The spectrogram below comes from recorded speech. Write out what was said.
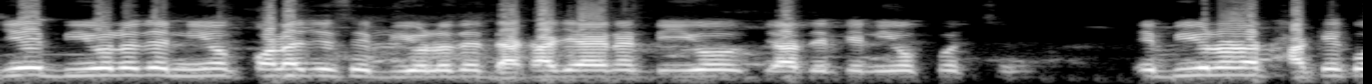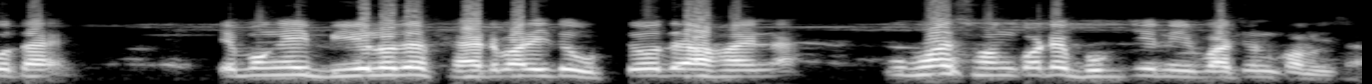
যে বিওলোদের নিয়োগ করা যে সে বিওলোদের দেখা যায় না, ডিও যাদেরকে নিয়োগ করছে। এই বিওলোরা থাকে কোথায়? এবং এই বিএলওদের ফ্ল্যাট বাড়িতে উঠতেও দেওয়া হয় না। উভয় সংকটে ভুগছে নির্বাচন কমিশন।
